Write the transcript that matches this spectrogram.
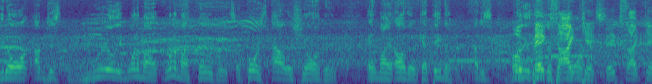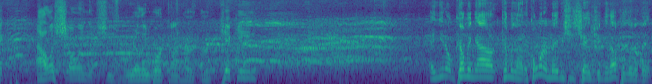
You know, I'm just really one of my one of my favorites. Of course, Alice Yauger, and my other Katina. I just Oh, big love her side kick, big side kick. Alice showing that she's really worked on her, her kicking. And you know, coming out coming out of the corner, maybe she's changing it up a little bit.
